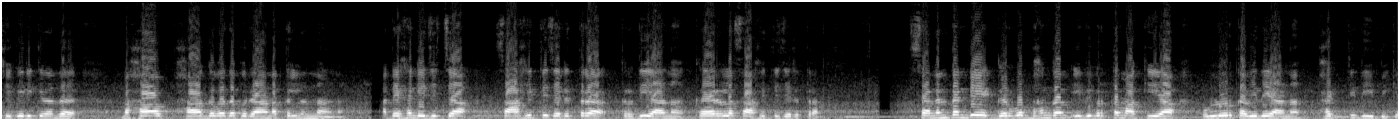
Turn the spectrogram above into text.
സ്വീകരിക്കുന്നത് മഹാഭാഗവത പുരാണത്തിൽ നിന്നാണ്. അദ്ദേഹം രചിച്ച സാഹിത്യ ചരിത്ര കൃതിയാണ് കേരള സാഹിത്യ ചരിത്രം. സനന്ദന്റെ ഗർവഭംഗം ഇതിവൃത്തമാക്കിയ ഉള്ളൂർ കവിതയാണ് ഭക്തി ദീപിക.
